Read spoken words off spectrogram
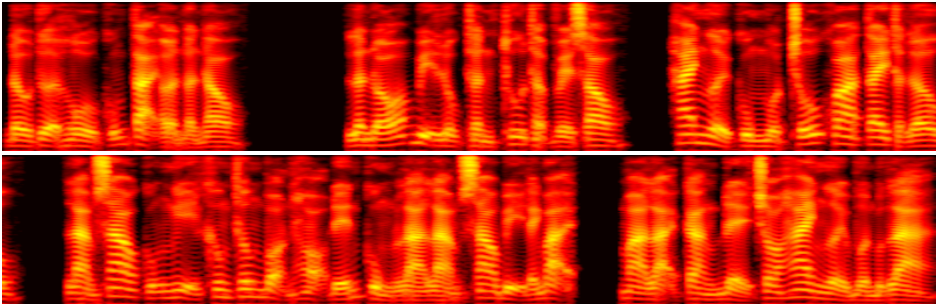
đầu tựa hồ cũng tại ẩn ẩn đau. Lần đó bị lục thần thu thập về sau hai người cùng một chỗ khoa tay thật lâu, làm sao cũng nghĩ không thông bọn họ đến cùng là làm sao bị đánh bại, mà lại càng để cho hai người buồn bực là,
